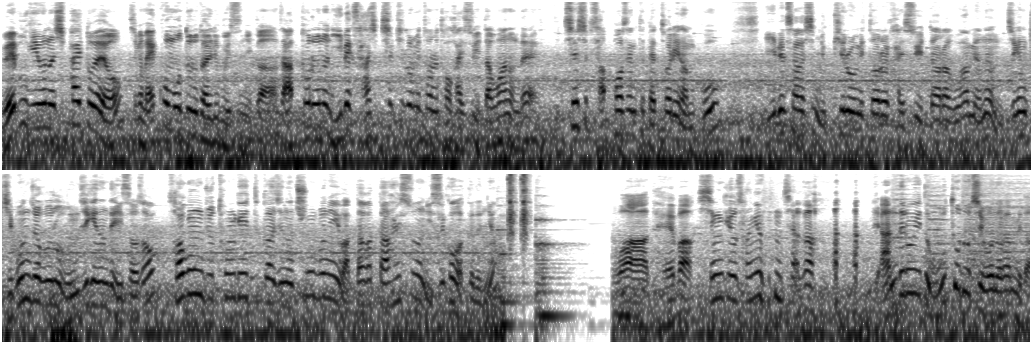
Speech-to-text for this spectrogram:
외부 기온은 18도예요. 지금 에코 모드로 달리고 있으니까. 앞으로는 247km를 더 갈 수 있다고 하는데 74% 배터리 남고 246km를 갈 수 있다라고 하면은 지금 기본적으로 움직이는 데 있어서 서공주 톨게이트 까지는 충분히 왔다 갔다 할 수는 있을 것 같거든요. 와 대박. 신규 상용차가 안드로이드 오토도 지원을 합니다.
